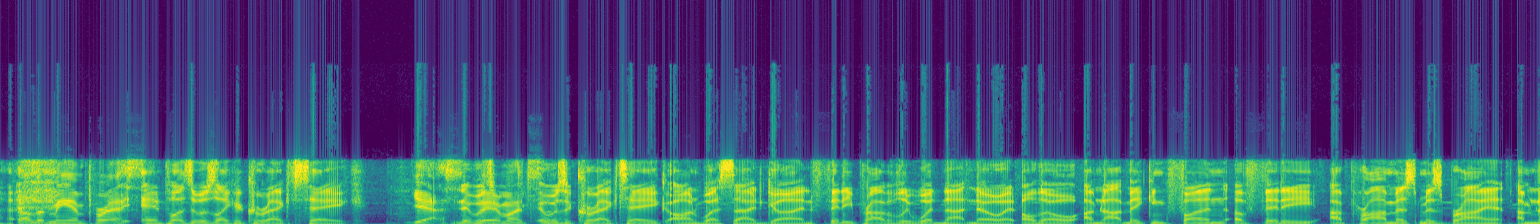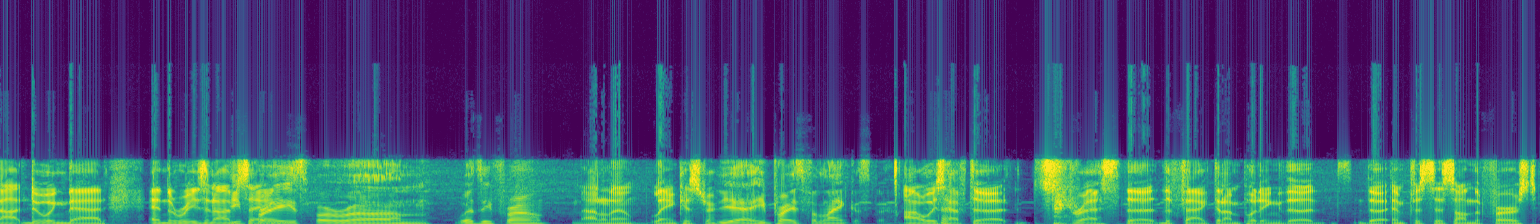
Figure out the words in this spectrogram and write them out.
color me impressed." And plus, it was like a correct take. Yes, It was very much. It was a correct take on Westside Gunn. Fitty probably would not know it. Although I'm not making fun of Fitty. I promise, Ms. Bryant, I'm not doing that. And the reason I'm he saying he prays for um where's he from I don't know Lancaster. yeah he prays for lancaster I always have to stress the the fact that I'm putting the the emphasis on the first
